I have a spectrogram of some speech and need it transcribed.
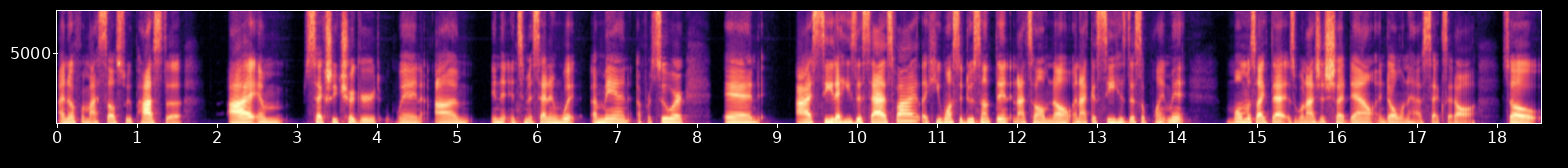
I know for myself, sweet pasta, I am sexually triggered when I'm in an intimate setting with a man, a pursuer, and I see that he's dissatisfied, like he wants to do something, and I tell him no, and I can see his disappointment. Moments like that is when I just shut down and don't want to have sex at all. So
